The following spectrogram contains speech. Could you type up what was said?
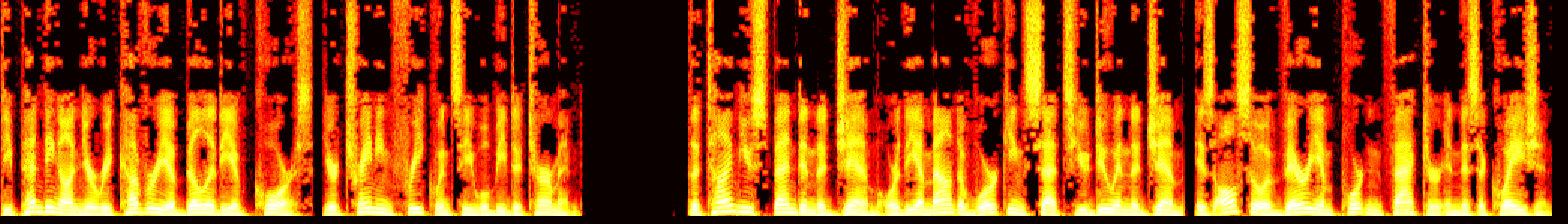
depending on your recovery ability of course, your training frequency will be determined. The time you spend in the gym or the amount of working sets you do in the gym, is also a very important factor in this equation.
